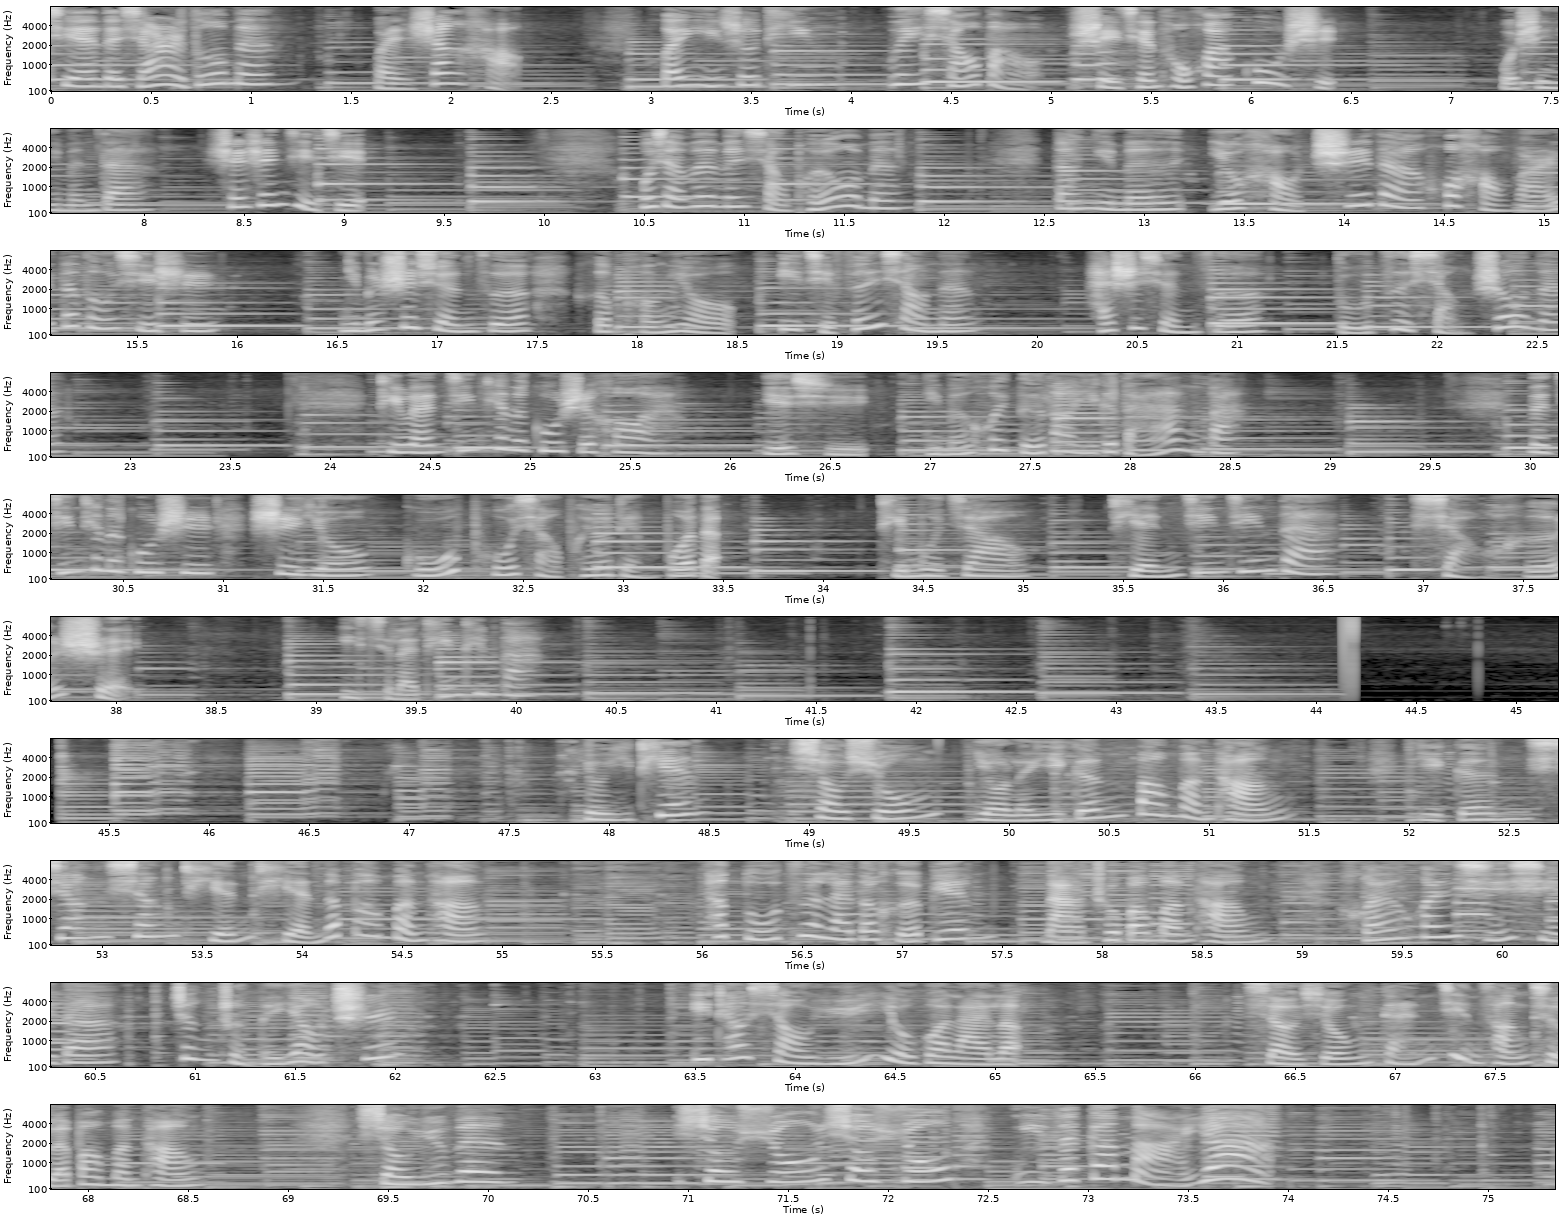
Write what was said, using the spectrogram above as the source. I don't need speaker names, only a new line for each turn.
亲爱的小耳朵们，晚上好！欢迎收听微小宝睡前童话故事，我是你们的珊珊姐姐。我想问问小朋友们，当你们有好吃的或好玩的东西时，你们是选择和朋友一起分享呢，还是选择独自享受呢？听完今天的故事后啊，也许你们会得到一个答案吧。那今天的故事是由古朴小朋友点播的，题目叫《甜津津的小河水》，一起来听听吧。有一天，小熊有了一根棒棒糖，一根香香甜甜的棒棒糖。他独自来到河边，拿出棒棒糖。欢欢喜喜的，正准备要吃，一条小鱼游过来了。小熊赶紧藏起了棒棒糖。小鱼问：“小熊，小熊，你在干嘛呀？”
